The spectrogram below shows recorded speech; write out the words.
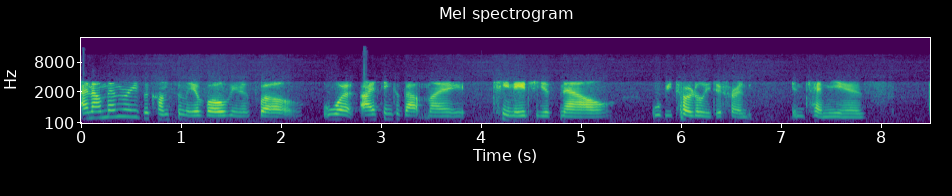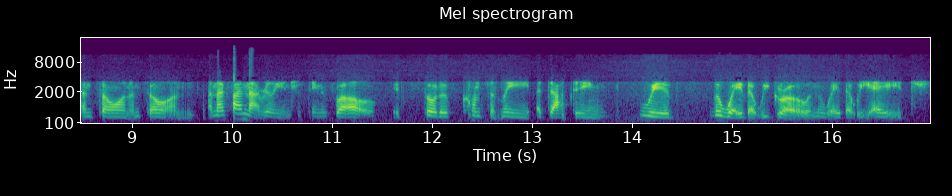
and our memories are constantly evolving as well. What I think about my teenage years now will be totally different in ten years, and so on and so on. And I find that really interesting as well. It's sort of constantly adapting with the way that we grow and the way that we age,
